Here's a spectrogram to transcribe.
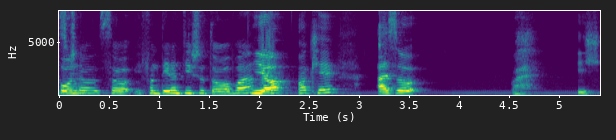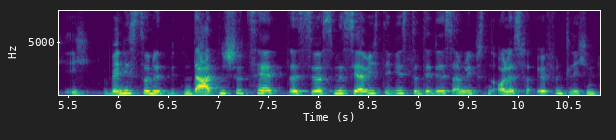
Von, schon so, von denen, die schon da waren? Ja, okay. Also, ich, ich, wenn ich es so nicht mit dem Datenschutz hätte, also was mir sehr wichtig ist, dann würde ich das am liebsten alles veröffentlichen,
